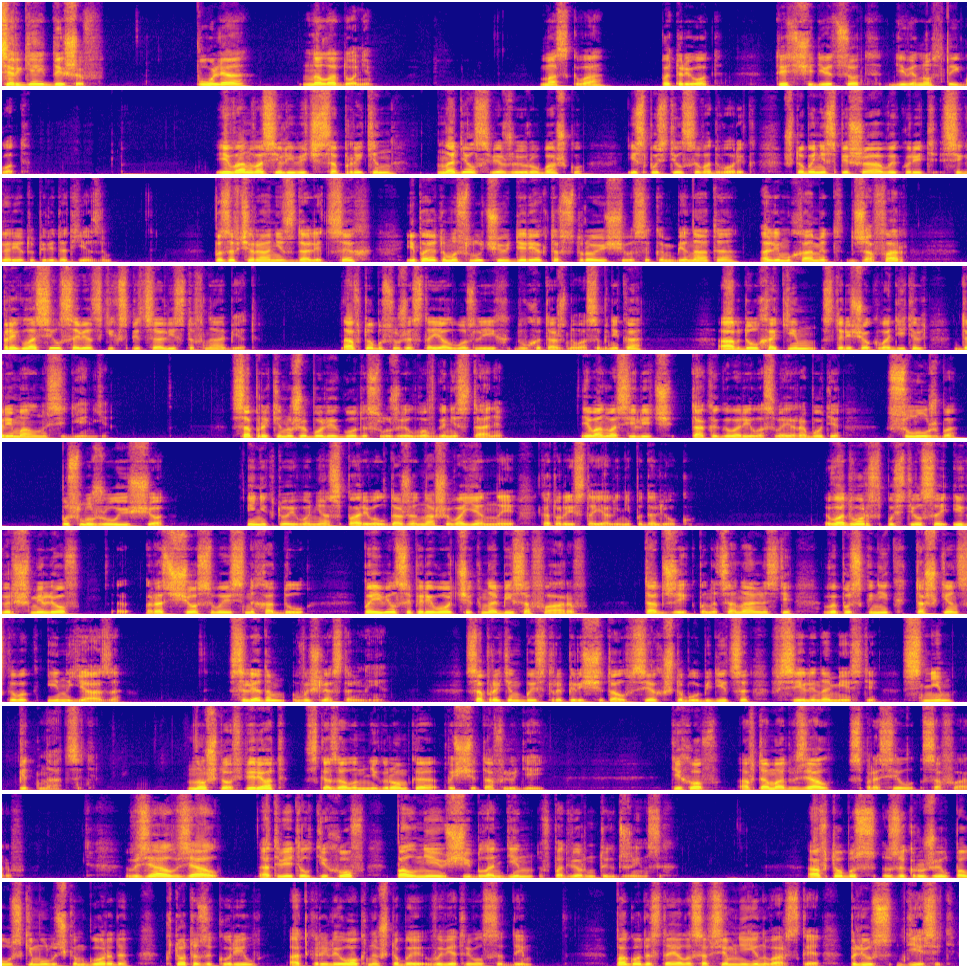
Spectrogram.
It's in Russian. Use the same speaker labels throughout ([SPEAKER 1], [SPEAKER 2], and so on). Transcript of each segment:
[SPEAKER 1] Сергей Дышев. Пуля на ладони. Москва. Патриот. 1990 год. Иван Васильевич Сапрыкин надел свежую рубашку и спустился во дворик, чтобы не спеша выкурить сигарету перед отъездом. Позавчера они сдали цех, и по этому случаю директор строящегося комбината Али Мухаммед Джафар пригласил советских специалистов на обед. Автобус уже стоял возле их двухэтажного особняка, а Абдул-Хаким, старичок-водитель, дремал на сиденье. Сапрыкин уже более года служил в Афганистане. Иван Васильевич так и говорил о своей работе «служба», «послужу еще», и никто его не оспаривал, даже наши военные, которые стояли неподалеку. Во двор спустился Игорь Шмелев, расчесываясь на ходу. Появился переводчик Наби Сафаров, таджик по национальности, выпускник ташкентского иньяза. Следом вышли остальные. Сапрыкин быстро пересчитал всех, чтобы убедиться, все ли на месте. С ним пятнадцать. «Ну что, вперед!» — сказал он негромко, посчитав людей. «Тихов, автомат взял?» — спросил Сафаров. «Взял, взял!» — ответил Тихов, полнеющий блондин в подвернутых джинсах. Автобус закружил по узким улочкам города, кто-то закурил, открыли окна, чтобы выветривался дым. Погода стояла совсем не январская, плюс десять.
